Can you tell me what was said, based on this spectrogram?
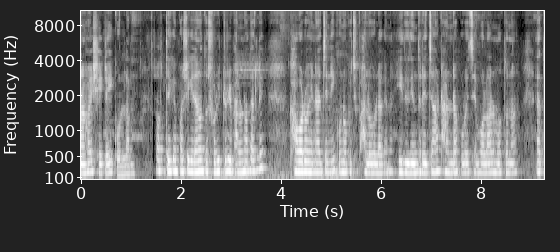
না হয়, সেটাই করলাম। সব থেকে পাশে কি জানো তো, শরীর টরীর ভালো না থাকলে খাওয়ারও এনার্জি নেই, কোনো কিছু ভালোও লাগে না। এই দুদিন ধরে যা ঠান্ডা পড়েছে বলার মতো না, এত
